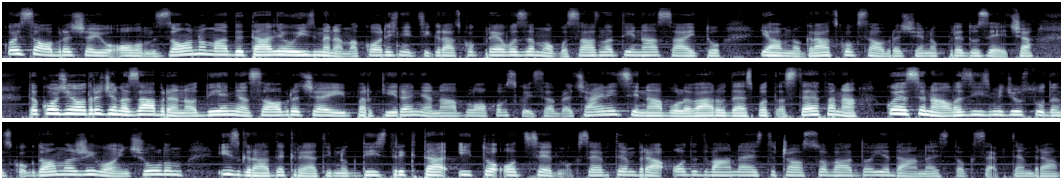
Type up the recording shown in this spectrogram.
koje saobraćaju ovom zonom, a detalje o izmenama korisnici gradskog prevoza mogu saznati na sajtu javnog gradskog saobraćajnog preduzeća. Također je određena zabrana odvijenja saobraćaja i parkiranja na blokovskoj saobraćajnici na bulevaru Despota Stefana koja se nalazi iz između studentskog doma Živojn Čulum i zgrade kreativnog distrikta i to od 7. septembra od 12 časova do 11. septembra.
